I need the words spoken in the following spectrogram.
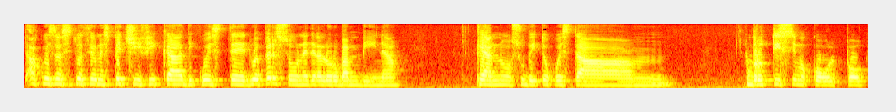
a questa situazione specifica di queste due persone e della loro bambina che hanno subito questo bruttissimo colpo.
